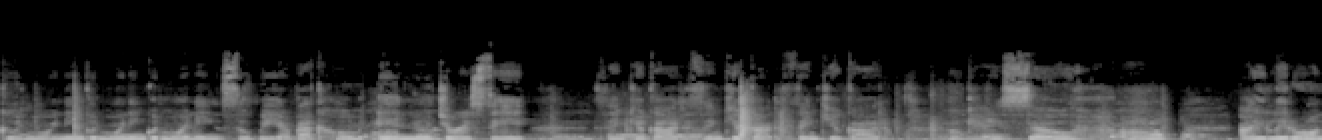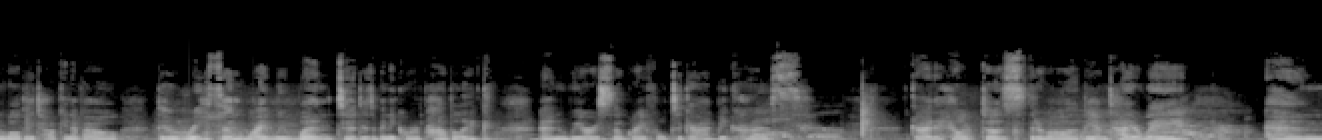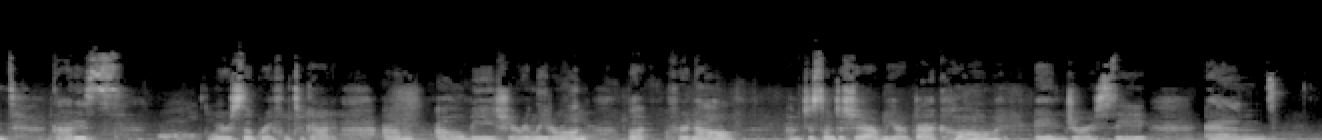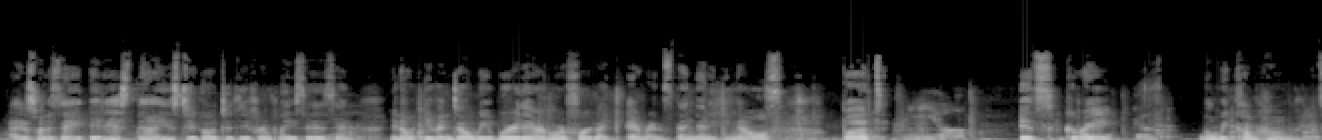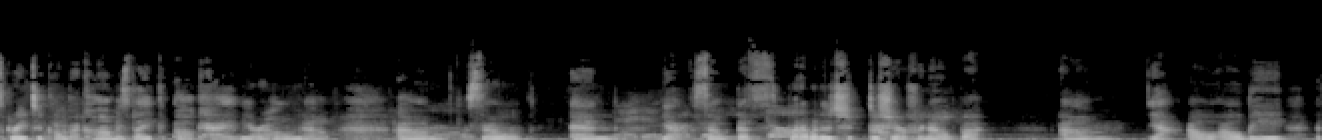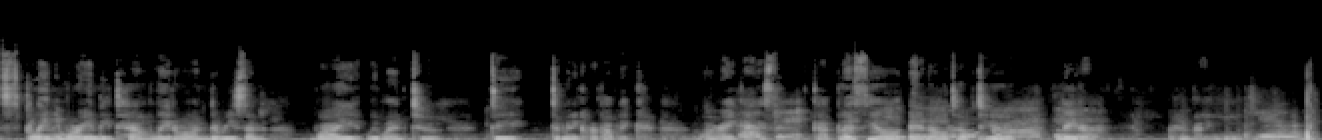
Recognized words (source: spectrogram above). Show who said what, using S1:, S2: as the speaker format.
S1: Good morning, good morning, good morning. So we are back home in New Jersey. Thank you, God. Thank you, God. Thank you, God. Okay, so um, I later on will be talking about the reason why we went to the Dominican Republic, and we are so grateful to God because God helped us throughout the entire way, and God is we're so grateful to God. Um, I'll be sharing later on, but for now, I just want to share we are back home in Jersey, and I just want to say it is nice to go to different places. And you know, even though we were there more for like errands than anything else, but it's great when we come home. It's great to come back home. It's like, okay, we are home now. Um, so and yeah so that's what i wanted to share for now but um yeah i'll i'll be explaining more in detail later on the reason why we went to the dominican republic. All right guys. God bless you and i'll talk to you later. Bye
